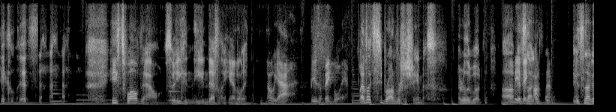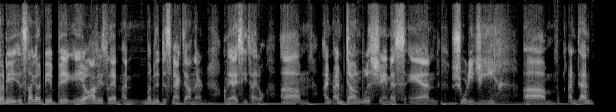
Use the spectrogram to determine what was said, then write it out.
Nicholas. He's 12 now, so he can he can definitely handle it. Oh yeah, he's a big boy. I'd like to see Braun versus Sheamus. I really would. Um, be a it's big not gonna be- It's not going to be. It's not going to be a big. You know, obviously, I'm, I'm limited to SmackDown there on the IC title. Um, I'm I'm done with Sheamus and Shorty G. Um, I'm I'm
